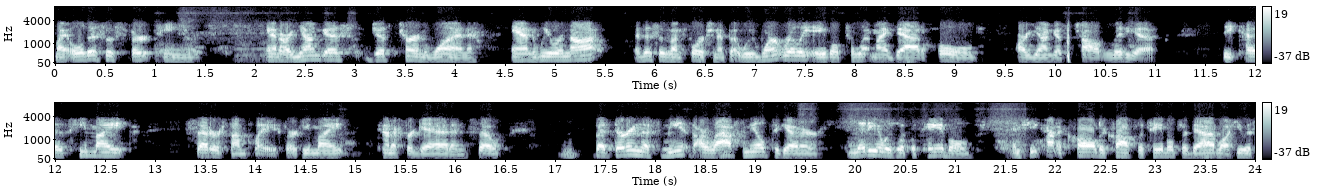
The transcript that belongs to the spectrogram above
my oldest is 13, and our youngest just turned one. And we were not, this is unfortunate, but we weren't really able to let my dad hold our youngest child, Lydia, because he might set her someplace or he might kind of forget. And so, but during this meal, our last meal together, Lydia was at the table and she kind of crawled across the table to dad while he was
